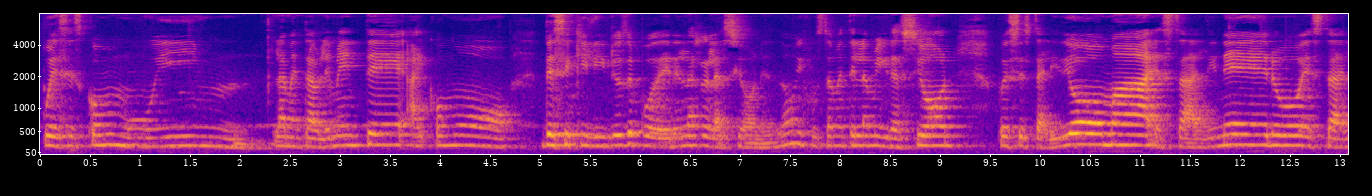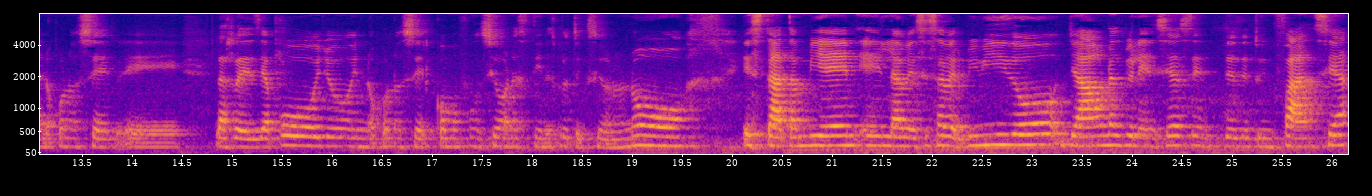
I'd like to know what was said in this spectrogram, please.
pues es como muy, lamentablemente hay como desequilibrios de poder en las relaciones, ¿no? Y justamente en la migración, pues está el idioma, está el dinero, está el no conocer eh, las redes de apoyo, en no conocer cómo funciona, si tienes protección o no, está también el a veces haber vivido ya unas violencias desde tu infancia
